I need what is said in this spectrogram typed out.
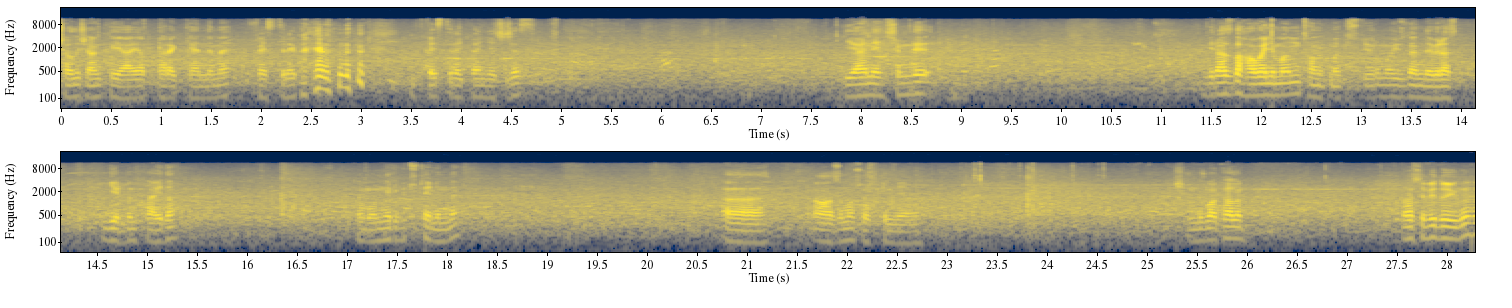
çalışan kıya yaparak kendime fast track fast track'ten geçeceğiz. Yani şimdi biraz da havalimanını tanıtmak istiyorum. O yüzden de biraz girdim kayda. Tamam onları bir tut elinde. Aa, ağzıma soktum ya. Şimdi bakalım. Nasıl bir duygu?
